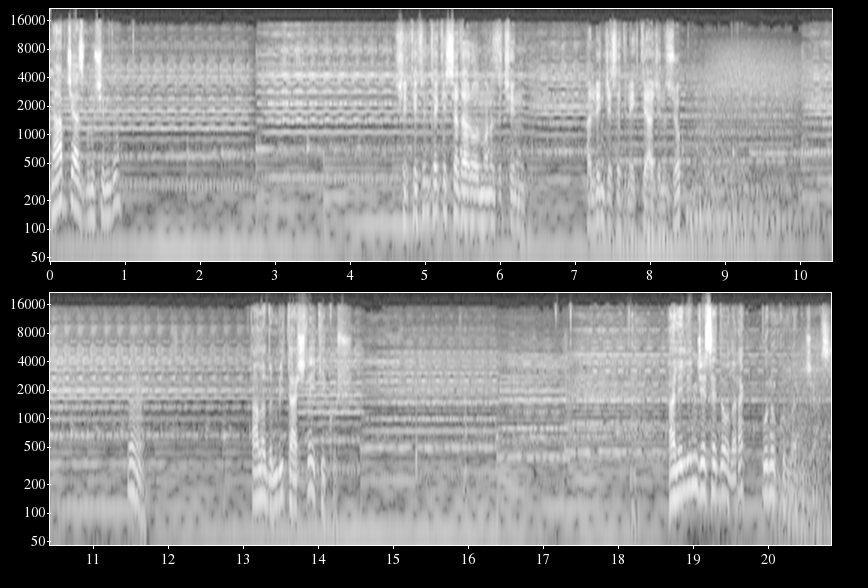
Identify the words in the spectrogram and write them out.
Ne yapacağız bunu şimdi? Şirketin tek hissedarı olmanız için Halil'in cesedine ihtiyacınız yok mu? Hı. Anladım bir taşla iki kuş. Halil'in cesedi olarak bunu kullanacağız.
